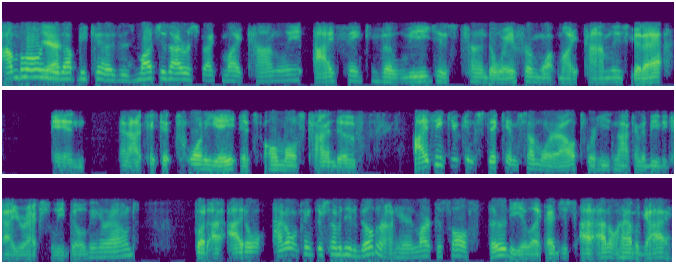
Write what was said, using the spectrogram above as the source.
I'm blowing Yeah. it up because as much as I respect Mike Conley, I think the league has turned away from what Mike Conley's good at, and and I think at 28, it's almost kind of. I think you can stick him somewhere else where he's not going to be the guy you're actually building around. But I, I don't. I don't think there's somebody to build around here. And Marc Gasol's 30. Like I just. I, I don't have a guy.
